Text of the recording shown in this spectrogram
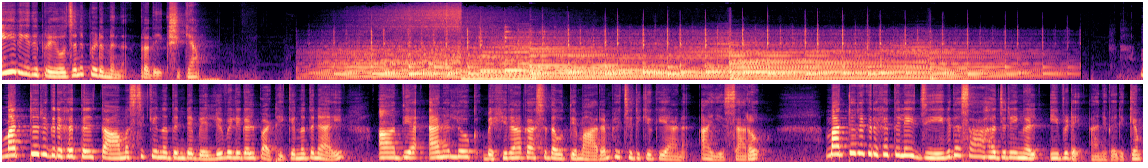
ഈ രീതി പ്രയോജനപ്പെടുമെന്ന് പ്രതീക്ഷിക്കാം. മറ്റൊരു ഗ്രഹത്തിൽ താമസിക്കുന്നതിന്റെ വെല്ലുവിളികൾ പഠിക്കുന്നതിനായി ആദ്യ അനലോഗ് ബഹിരാകാശ ദൌത്യം ആരംഭിച്ചിരിക്കുകയാണ് ഐ എസ് ആർഒ മറ്റൊരു ഗ്രഹത്തിലെ ജീവിത സാഹചര്യങ്ങൾ ഇവിടെ അനുകരിക്കും.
